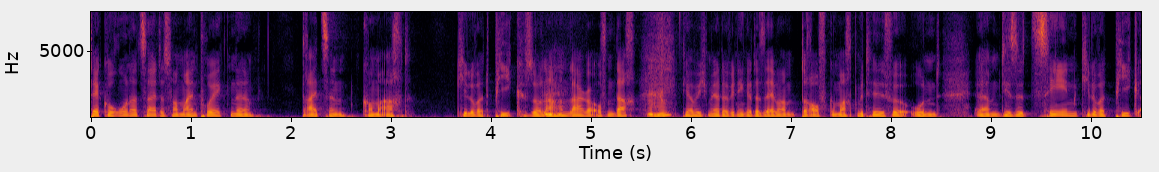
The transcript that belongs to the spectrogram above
der Corona-Zeit, das war mein Projekt, eine 13,8 Kilowatt Peak Solaranlage mhm. auf dem Dach. Mhm. Die habe ich mehr oder weniger da selber drauf gemacht mit Hilfe und ähm, diese 10 Kilowatt Peak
